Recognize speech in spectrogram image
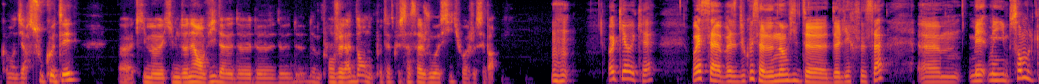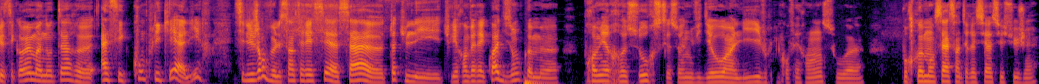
comment dire sous-côté qui, me, qui me donnait envie de, de, de, de me plonger là-dedans. Donc peut-être que ça, ça joue aussi, tu vois, je sais pas. Mhm. Ok, ok. Ouais, ça, bah, du coup, ça donne envie de, lire tout ça. Euh, mais, mais il me semble que c'est quand même un auteur euh, assez compliqué à lire. Si les gens veulent s'intéresser à ça, euh, toi, tu les, tu les renverrais quoi, disons, comme première ressource, que ce soit une vidéo, un livre, une conférence, ou pour commencer à s'intéresser à ce sujet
